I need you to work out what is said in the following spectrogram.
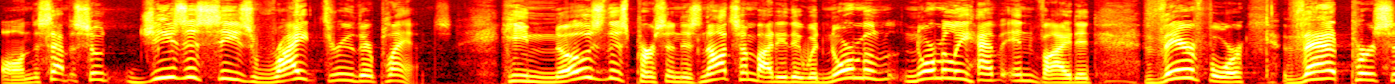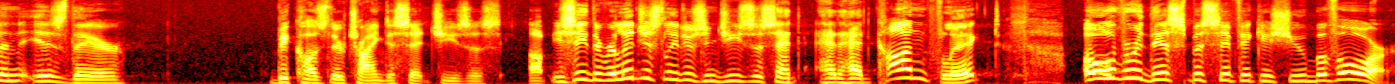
on the Sabbath. So Jesus sees right through their plans. He knows this person is not somebody they would normal, normally have invited. Therefore, that person is there because they're trying to set Jesus up. You see, the religious leaders and Jesus had had, had conflict over this specific issue before.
